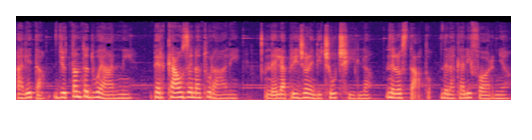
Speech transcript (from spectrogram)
all'età di 82 anni, per cause naturali, nella prigione di Chowchilla, nello stato della California.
